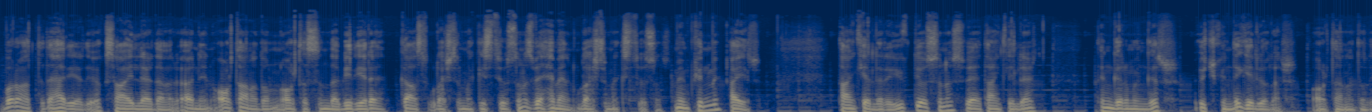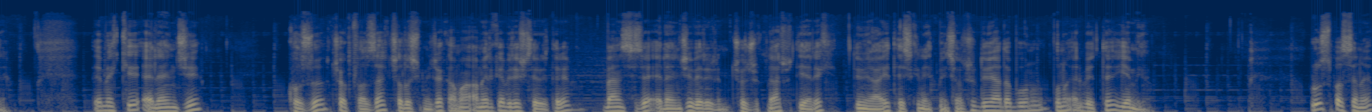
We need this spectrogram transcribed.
Boru hattı da her yerde yok, sahillerde var. Örneğin Orta Anadolu'nun ortasında bir yere gaz ulaştırmak istiyorsunuz ve hemen ulaştırmak istiyorsunuz. Mümkün mü? Hayır. Tankerlere yüklüyorsunuz ve tankerler tıngır mıngır 3 günde geliyorlar Orta Anadolu'ya. Demek ki LNG kozu çok fazla çalışmayacak ama Amerika Birleşik Devletleri ben size LNG veririm çocuklar diyerek dünyayı teskin etmeye çalışıyor. Dünyada bunu bunu elbette yemiyor. Rus basını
